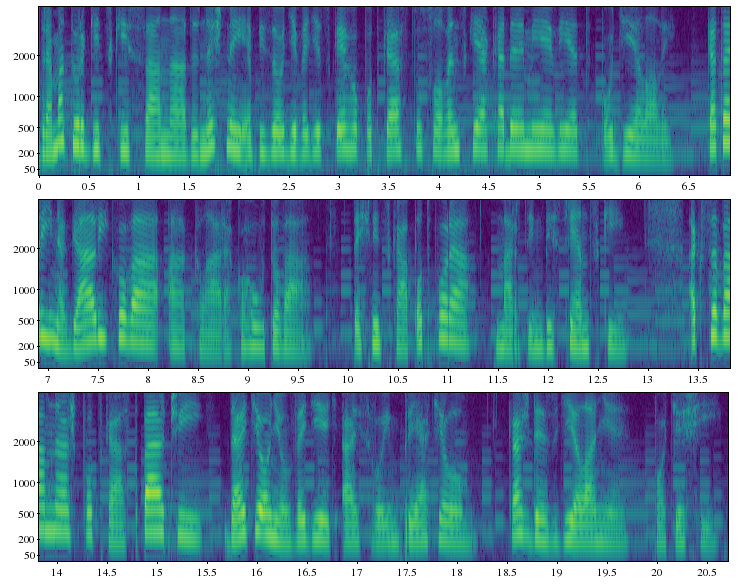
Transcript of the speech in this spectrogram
Dramaturgicky sa na dnešnej epizóde vedeckého podcastu Slovenskej akadémie vied podielali Katarína Gálíková a Klára Kohoutová. Technická podpora Martin Bystrianský. Ak sa vám náš podcast páči, dajte o ňom vedieť aj svojim priateľom. Každé zdieľanie poteší.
